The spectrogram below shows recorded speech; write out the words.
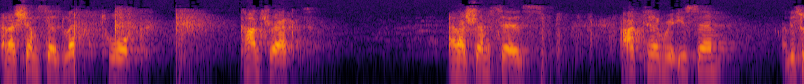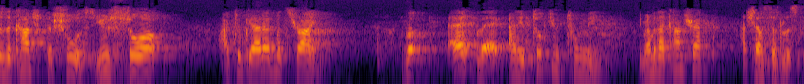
and Hashem says, let's talk, contract, and Hashem says, Atem Re'isem, and this was the contract of Shavuos. You saw I took you out of Mitzrayim. Eh, and he took you to me. Remember that contract? Hashem says, listen.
